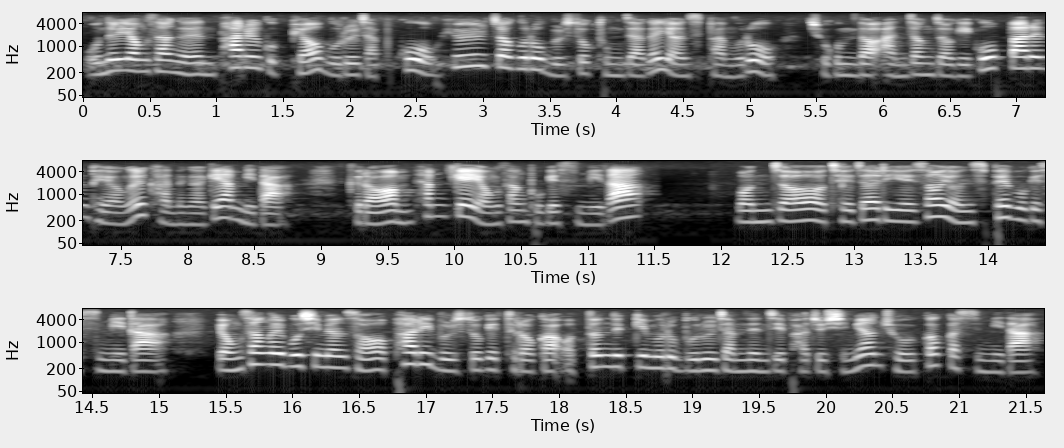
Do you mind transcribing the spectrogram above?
오늘 영상은 팔을 굽혀 물을 잡고 효율적으로 물속 동작을 연습하므로 조금 더 안정적이고 빠른 배영을 가능하게 합니다. 그럼 함께 영상 보겠습니다. 먼저 제자리에서 연습해 보겠습니다. 영상을 보시면서 팔이 물속에 들어가 어떤 느낌으로 물을 잡는지 봐주시면 좋을 것 같습니다.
